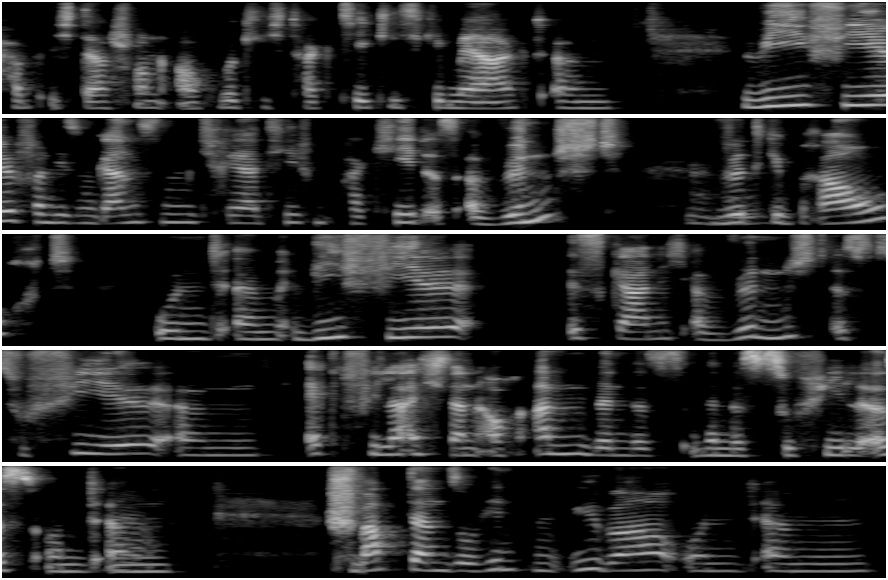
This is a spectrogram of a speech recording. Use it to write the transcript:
habe ich da schon auch wirklich tagtäglich gemerkt, ähm, wie viel von diesem ganzen kreativen Paket ist erwünscht, mhm. wird gebraucht und ähm, wie viel ist gar nicht erwünscht, ist zu viel, ähm, eckt vielleicht dann auch an, wenn das, wenn das zu viel ist und ja. ähm, schwappt dann so hinten über und ähm,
